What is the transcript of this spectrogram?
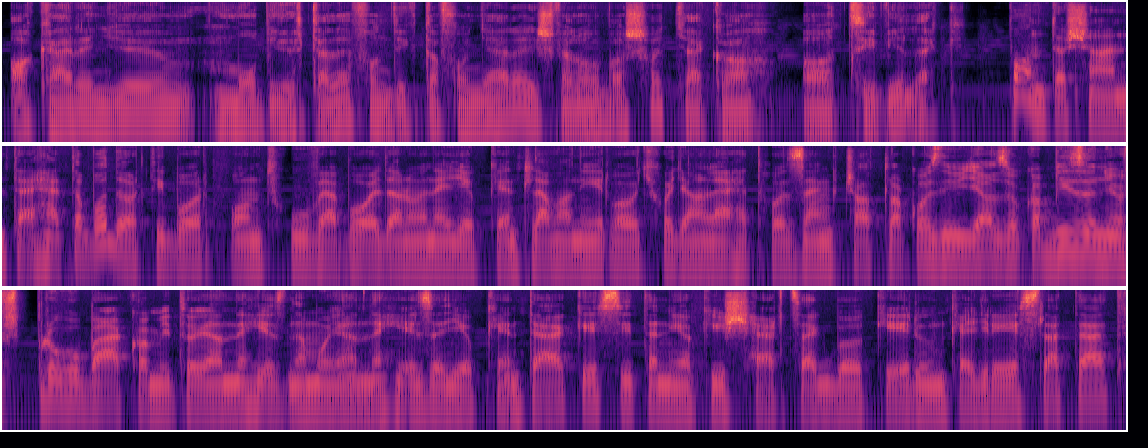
akár egy mobiltelefon diktafonjára is felolvashatják a, a civilek? Pontosan, tehát a bodortibor.hu weboldalon egyébként le van írva, hogy hogyan lehet hozzánk csatlakozni. Ugye azok a bizonyos próbák, amit olyan nehéz, nem olyan nehéz egyébként elkészíteni, a kis hercegből kérünk egy részletet,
